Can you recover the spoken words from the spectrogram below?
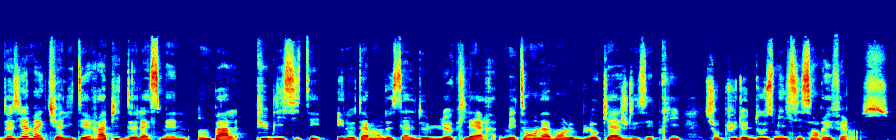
Deuxième actualité rapide de la semaine, on parle publicité, et notamment de celle de Leclerc, mettant en avant le blocage de ses prix sur plus de 12 600 références.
